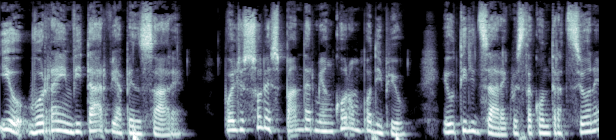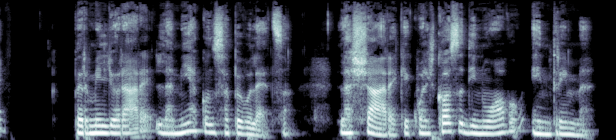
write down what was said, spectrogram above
io vorrei invitarvi a pensare, voglio solo espandermi ancora un po' di più e utilizzare questa contrazione per migliorare la mia consapevolezza, lasciare che qualcosa di nuovo entri in me.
